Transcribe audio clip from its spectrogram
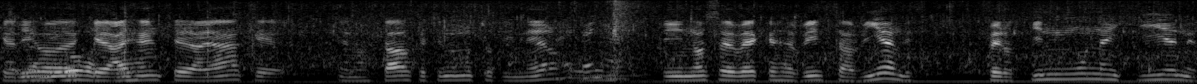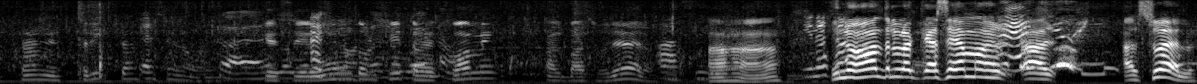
que dijo de que hay gente allá que en los estados que tiene mucho dinero y no se ve que se vista bien. Pero tienen una higiene tan estricta que si un dulcito se comen al basurero. Ajá. Y nosotros lo que hacemos es al, al suelo.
